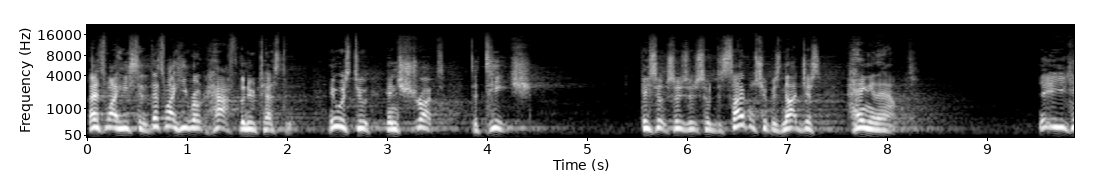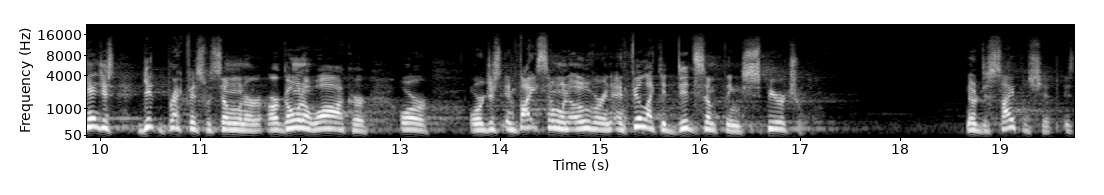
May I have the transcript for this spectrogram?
That's why he said it. That's why he wrote half the New Testament. It was to instruct, to teach. Okay, so, so, so discipleship is not just hanging out. You can't just get breakfast with someone or, or go on a walk or, or, or just invite someone over and, and feel like you did something spiritual. No, discipleship is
